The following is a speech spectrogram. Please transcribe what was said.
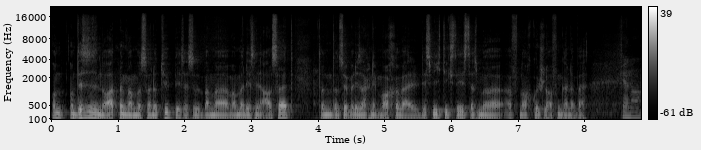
Und, und das ist in Ordnung, wenn man so ein Typ ist. Also wenn man, wenn man das nicht aushält, dann, dann sollte man das auch nicht machen, weil das Wichtigste ist, dass man auf Nacht gut schlafen kann dabei. Genau.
